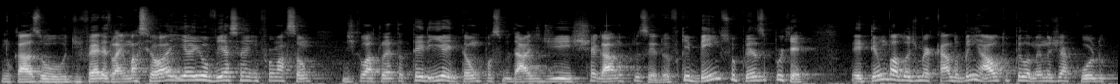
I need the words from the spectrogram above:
no caso de férias lá em Maceió e aí eu vi essa informação de que o atleta teria então possibilidade de chegar no Cruzeiro. Eu fiquei bem surpreso porque ele tem um valor de mercado bem alto, pelo menos de acordo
